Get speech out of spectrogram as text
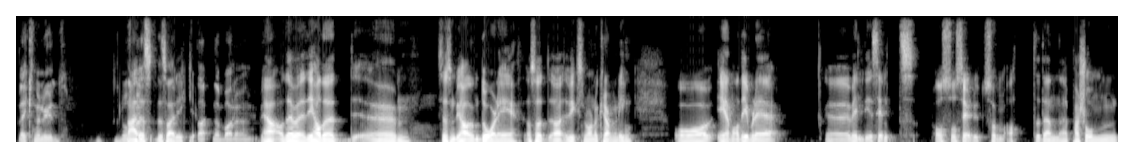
Det er ikke noe lyd? Nei, dess, dessverre ikke. Nei, det er bare Ja, og det, de hadde uh, Ser ut som de hadde en dårlig Altså, det virket som det var noe krangling. Og en av de ble eh, veldig sint, og så ser det ut som at denne personen,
